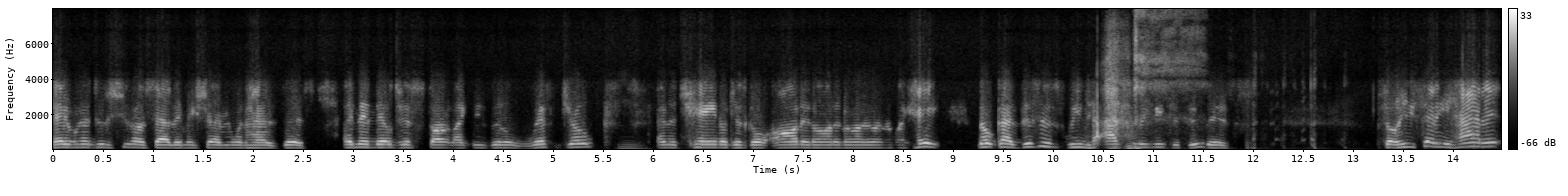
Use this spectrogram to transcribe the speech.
Hey, we're gonna do the shoot on Saturday. Make sure everyone has this, and then they'll just start like these little riff jokes, Mm. and the chain will just go on and on and on and on. I'm like, hey, no, guys, this is we actually need to do this. So he said he had it.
